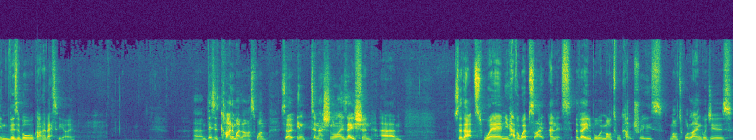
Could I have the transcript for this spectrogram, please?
invisible kind of SEO. Um, this is kind of my last one. So internationalization. Um, so that's when you have a website and it's available in multiple countries, multiple languages,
